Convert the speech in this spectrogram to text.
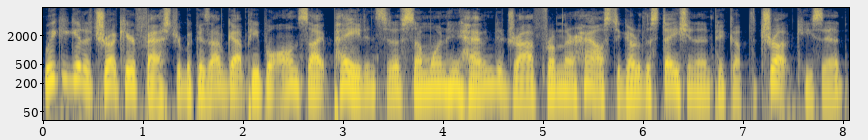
We could get a truck here faster because I've got people on site paid instead of someone who having to drive from their house to go to the station and pick up the truck, he said.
